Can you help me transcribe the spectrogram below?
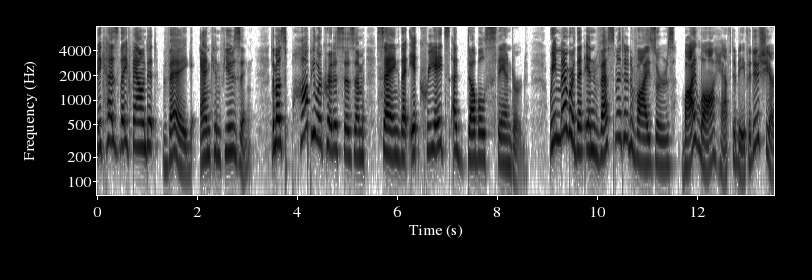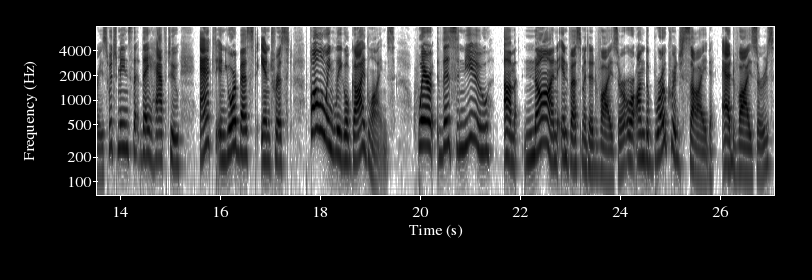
because they found it vague and confusing. The most popular criticism saying that it creates a double standard. Remember that investment advisors, by law, have to be fiduciaries, which means that they have to act in your best interest following legal guidelines. Where this new um, non investment advisor or on the brokerage side advisors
